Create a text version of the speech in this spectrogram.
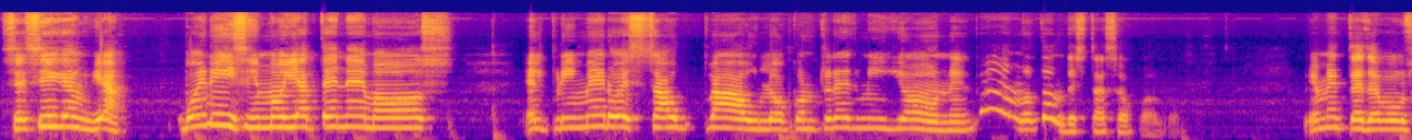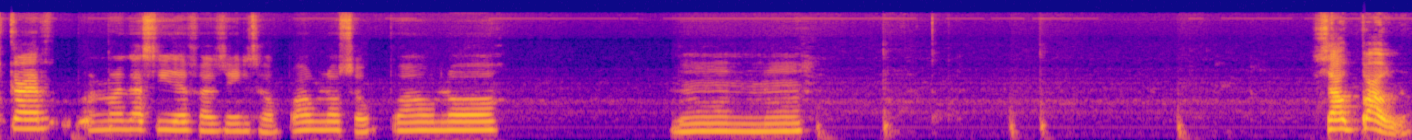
Se siguen ya. Buenísimo, ya tenemos. El primero es Sao Paulo con 3 millones. Vamos, ¿dónde está Sao Paulo? Obviamente debo buscar. No es así de fácil. Sao Paulo, Sao Paulo. No, no. Sao Paulo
